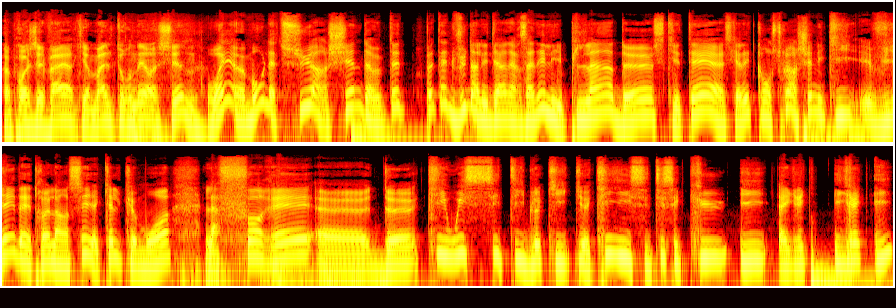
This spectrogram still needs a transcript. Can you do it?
Un projet vert qui a mal tourné en Chine. Oui, un mot là-dessus. En Chine, tu as peut-être peut-être vu dans les dernières années les plans de ce qui était, ce qui allait être construit en Chine et qui vient d'être lancé il y a quelques mois, la forêt euh, de Kiwi City. Le Ki- Kiwi City, c'est Q-I-Y-I.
